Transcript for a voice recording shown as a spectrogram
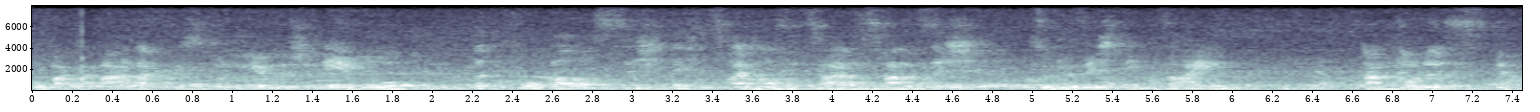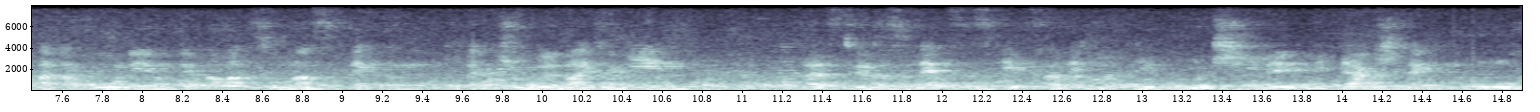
Copacabana-Küste und Rio de Janeiro wird voraussichtlich 2022 zu besichtigen sein. Dann soll es mit Patagonien, dem Amazonasbecken und dem Dschungel weitergehen. Als drittes und letztes geht es dann Richtung Peru und in die Bergstrecken hoch.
